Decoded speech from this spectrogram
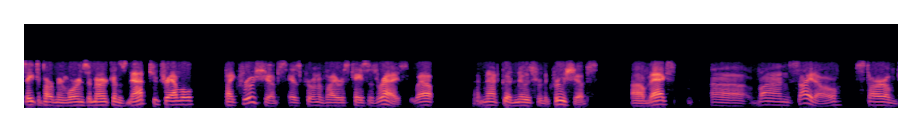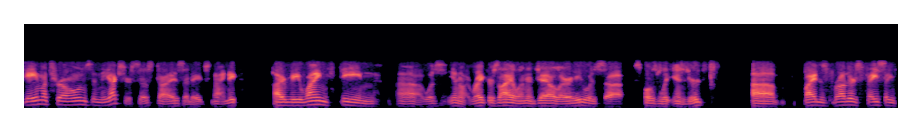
State Department warns Americans not to travel by cruise ships as coronavirus cases rise. Well, not good news for the cruise ships. Uh, Max uh, von Sydow, star of Game of Thrones and The Exorcist, dies at age 90. Harvey Weinstein uh, was, you know, at Rikers Island in jail there. He was uh, supposedly injured. Uh, Biden's brothers facing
